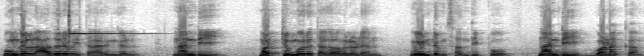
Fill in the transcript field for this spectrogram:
உங்கள் ஆதரவை தாருங்கள். நன்றி. மற்றும் ஒரு தகவலுடன் மீண்டும் சந்திப்போம். நன்றி வணக்கம்.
